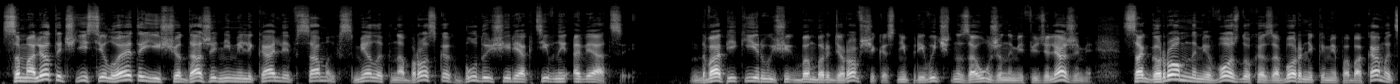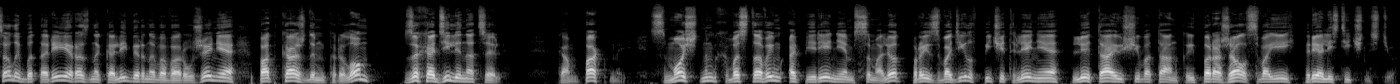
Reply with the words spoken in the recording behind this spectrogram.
Самолеты, чьи силуэты еще даже не мелькали в самых смелых набросках будущей реактивной авиации. Два пикирующих бомбардировщика с непривычно зауженными фюзеляжами, с огромными воздухозаборниками по бокам и целой батареей разнокалиберного вооружения под каждым крылом заходили на цель. Компактный, с мощным хвостовым оперением самолет производил впечатление летающего танка и поражал своей реалистичностью.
